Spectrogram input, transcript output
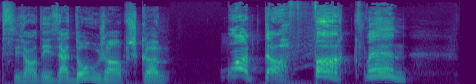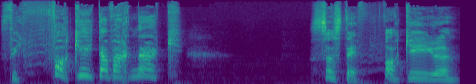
c'est genre des ados, genre, pis je suis comme, What the fuck, man? C'est fucké, tabarnak! Ça, c'était fucké, là.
